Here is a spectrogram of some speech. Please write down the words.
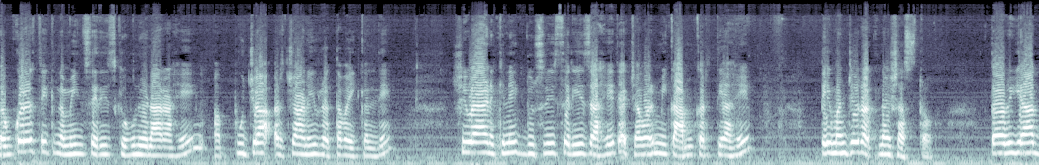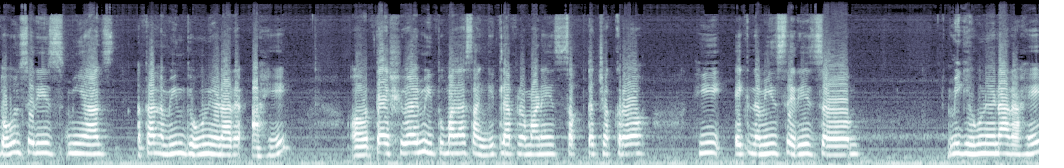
लवकरच एक नवीन सिरीज घेऊन येणार आहे पूजा अर्चा आणि व्रतवैकल्ये. शिवाय आणखीन एक दुसरी सिरीज आहे त्याच्यावर मी काम करते आहे. ते म्हणजे रत्नशास्त्र. तर या दोन सिरीज मी आज आता नवीन घेऊन येणार आहे. त्याशिवाय मी तुम्हाला सांगितल्याप्रमाणे सप्तचक्र ही एक नवीन सिरीज मी घेऊन येणार आहे.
